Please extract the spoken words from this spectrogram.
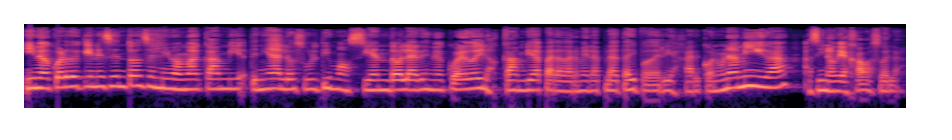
Y me acuerdo que en ese entonces mi mamá cambia, tenía los últimos 100 dólares, me acuerdo, y los cambia para darme la plata y poder viajar con una amiga, así no viajaba sola,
